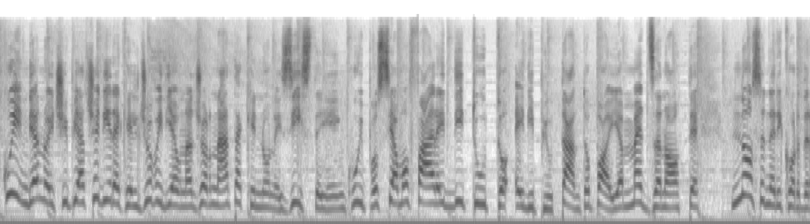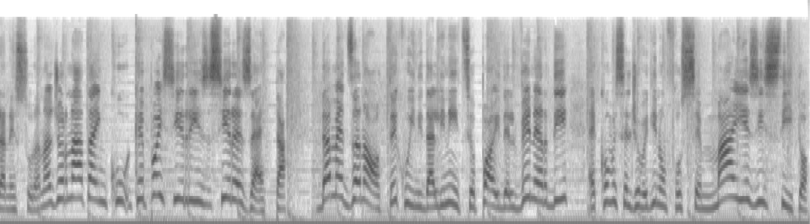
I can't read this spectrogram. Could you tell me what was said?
Quindi a noi ci piace dire che il giovedì è una giornata che non esiste, in cui possiamo fare di tutto e di più. Tanto poi a mezzanotte non se ne ricorderà nessuno. È una giornata in cui che poi si, ri- si resetta. Da mezzanotte, quindi dall'inizio poi del venerdì, è come se il giovedì non fosse mai esistito.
